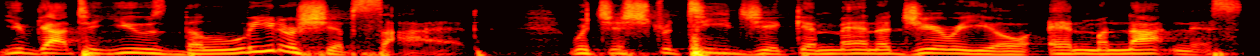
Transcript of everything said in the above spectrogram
You've got to use the leadership side which is strategic and managerial and monotonous.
